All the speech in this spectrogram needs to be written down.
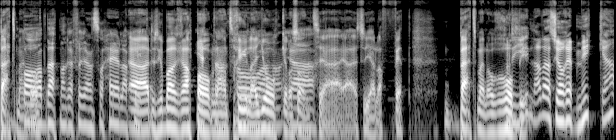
Batman. Bara. Batman-referenser hela skiten. Ja, du ska bara rappa om när han prylar Joker och sånt. Så ja, ja, så jävla fett. Batman och Du Robin. gillar det, alltså jag har rätt mycket här.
